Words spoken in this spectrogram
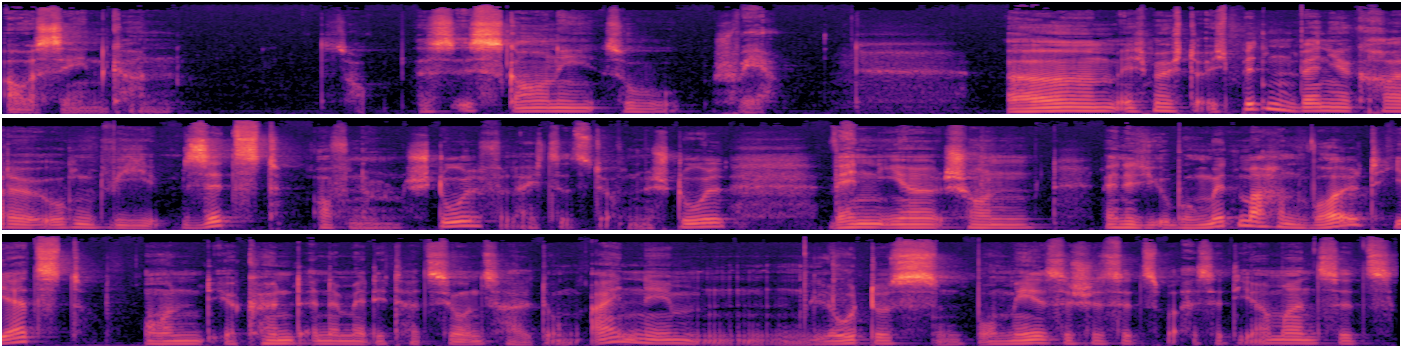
aussehen kann. Es ist gar nicht so schwer. Ähm, ich möchte euch bitten, wenn ihr gerade irgendwie sitzt auf einem Stuhl, vielleicht sitzt ihr auf einem Stuhl, wenn ihr schon, wenn ihr die Übung mitmachen wollt, jetzt und ihr könnt eine Meditationshaltung einnehmen, Lotus, eine burmesische Sitzweise, Diamantsitz.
